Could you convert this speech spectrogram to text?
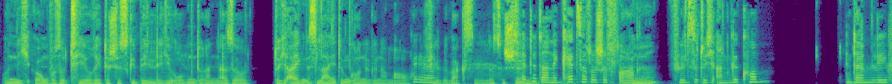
und nicht irgendwo so theoretisches Gebilde hier ja. oben drin. Also durch eigenes Leid im Grunde genommen auch ja. viel gewachsen. Das ist schön. Ich hätte da eine ketzerische Frage. Mhm. Fühlst du dich angekommen? in deinem Leben?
